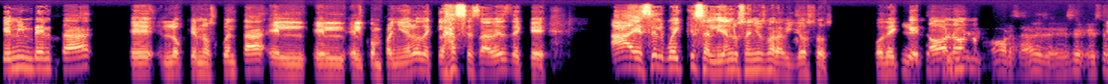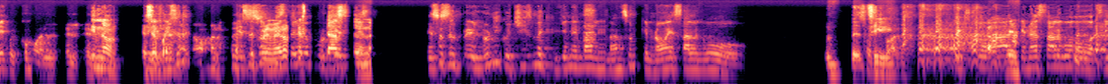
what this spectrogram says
¿Quién inventa eh, lo que nos cuenta el, el, el compañero de clase, sabes? De que, ah, es el güey que salía en los años maravillosos. o de que no, no, no. ¿sabes? Ese, ese eh, fue como el. el, sí, no, ese fue ese, ese es primero que porque ese, es, ese es el, el, único chisme que tiene Marilyn Manson que no es algo. Sí. Textual, que no es algo así.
